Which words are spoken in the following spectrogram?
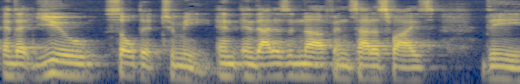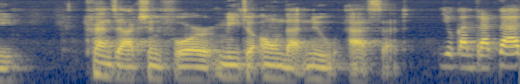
and that you sold it to me. And, and that is enough and satisfies the transaction for me to own that new asset. You can track that,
